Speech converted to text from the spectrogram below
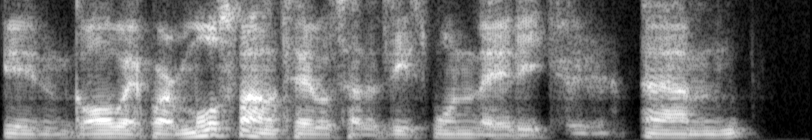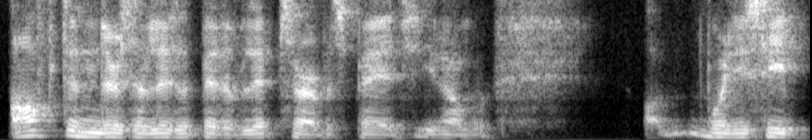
in Galway, where most final tables had at least one lady. Um, often there's a little bit of lip service page, you know, when you see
